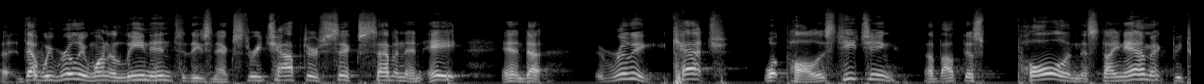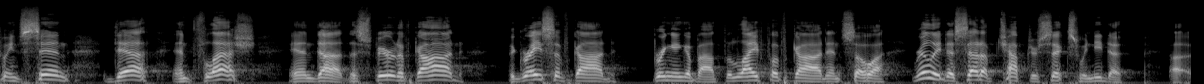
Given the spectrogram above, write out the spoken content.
uh, that we really want to lean into these next three chapters, six, seven, and eight, and uh, really catch what Paul is teaching about this pull and this dynamic between sin, death, and flesh, and uh, the Spirit of God, the grace of God bringing about the life of God. And so, uh, really, to set up chapter 6, we need to uh,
